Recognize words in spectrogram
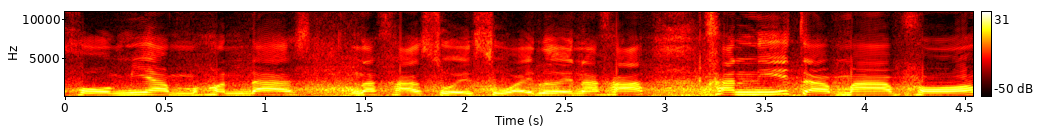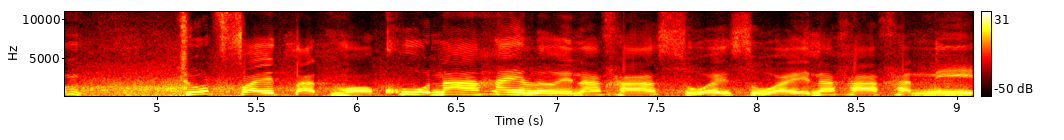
โครเมียม Honda นะคะ สวยๆเลยนะคะ คันนี้จะมาพร้อมชุดไฟตัดหมอกคู่หน้าให้เลยนะคะ สวยๆนะคะคันนี้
